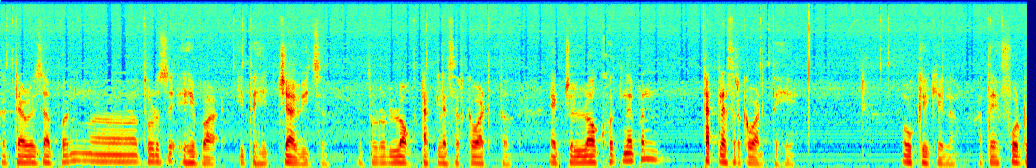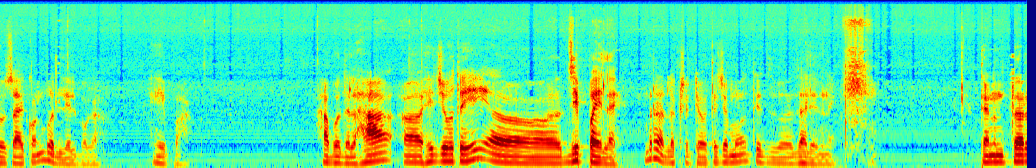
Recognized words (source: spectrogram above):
तर त्यावेळेस आपण थोडंसं हे पा इथं हे चावीचं. हे थोडं लॉक टाकल्यासारखं वाटतं. ॲक्च्युअली लॉक होत नाही पण टाकल्यासारखं वाटतं हे. ओके केलं. आता हे फोटोचं आयकॉन बदलेल बघा. हे पहा. हा बदल हा हे जे होतं हे झिप पाहिलं आहे बरं लक्षात ठेवा त्याच्यामुळं ते झालेलं नाही. त्यानंतर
